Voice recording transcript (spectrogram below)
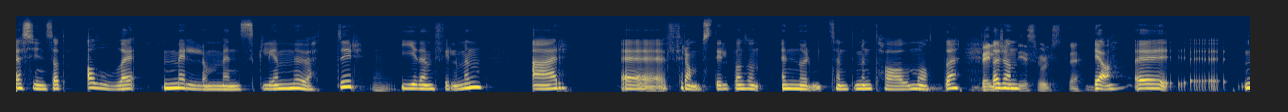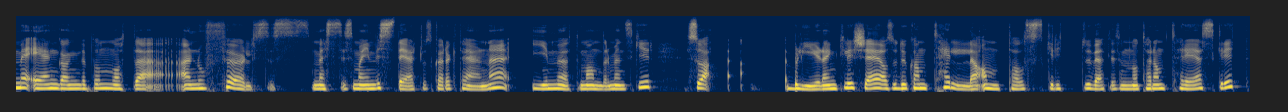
jeg syns at alle mellommenneskelige møter i den filmen er eh, framstilt på en sånn enormt sentimental måte. Sånn, Veldig svulstig. ja, eh, med en gang det på en måte er noe følelsesmessig som er investert hos karakterene i møte med andre mennesker, så blir det en klisjé. Altså, du kan telle antall skritt. Du vet liksom, Nå tar han tre skritt,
